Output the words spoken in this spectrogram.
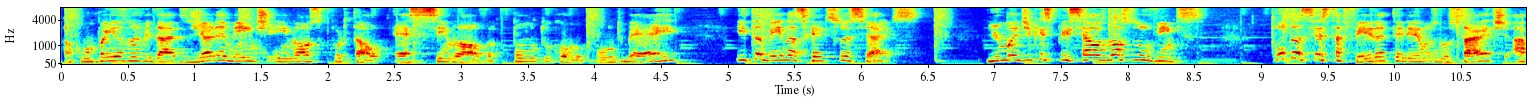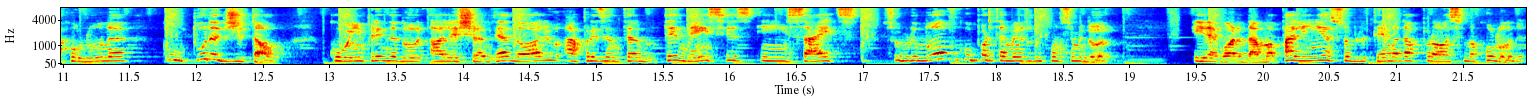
Acompanhe as novidades diariamente em nosso portal scnova.com.br e também nas redes sociais. E uma dica especial aos nossos ouvintes. Toda sexta-feira teremos no site a coluna Cultura Digital, com o empreendedor Alexandre Adólio apresentando tendências e insights sobre o novo comportamento do consumidor. Ele agora dá uma palhinha sobre o tema da próxima coluna.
